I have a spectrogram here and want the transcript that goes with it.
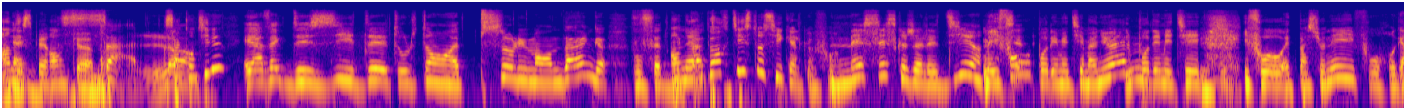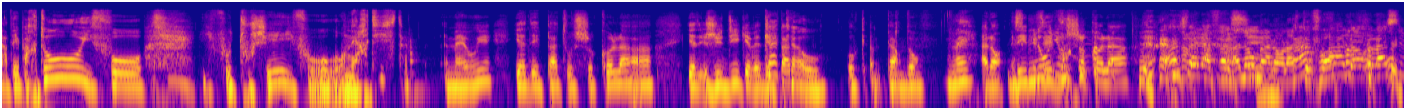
en espérant que Ça, continue. Et avec des idées tout le temps absolument dingues, vous faites des On est un peu artiste aussi quelquefois. Mais c'est ce que j'allais dire. Mais il faut, pour des métiers manuels, pour des métiers, il faut être passionné, il faut regarder partout, il faut, il faut toucher, il faut, on est artiste. Mais oui, il y a des pâtes au chocolat. Il y a des- J'ai dit qu'il y avait des pâtes. Cacao. au- Pardon. Ouais. Alors, des nouilles au chocolat. Ah, je vais la fâcher. Ah non, mais alors là, cette fois. Alors là, c'est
